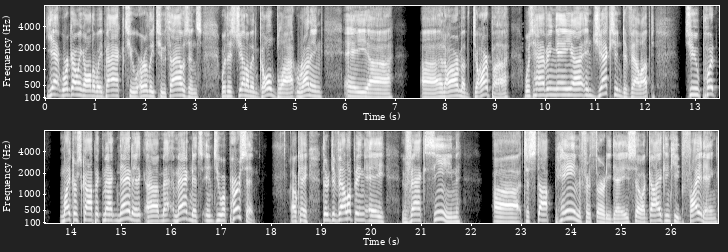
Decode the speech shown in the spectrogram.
Yet we're going all the way back to early 2000s where this gentleman Goldblatt running a uh, uh, an arm of DARPA was having a uh, injection developed to put microscopic magnetic uh, ma- magnets into a person. Okay, they're developing a vaccine uh, to stop pain for 30 days so a guy can keep fighting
